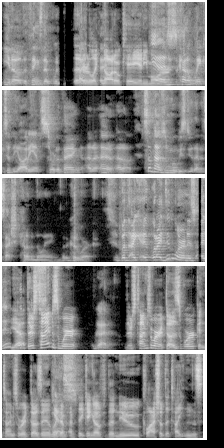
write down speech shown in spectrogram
you know the things that would that are like I- not okay anymore. Yeah, just kind of wink to the audience, sort of thing. I don't, I don't, I don't know. Sometimes when movies do that, it's actually kind of annoying, but it could work. But I, I- what I did learn is I didn't. yeah, there's times where Go ahead. there's times where it does work and times where it doesn't. Like Yes. I'm, I'm thinking of the new Clash of the Titans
